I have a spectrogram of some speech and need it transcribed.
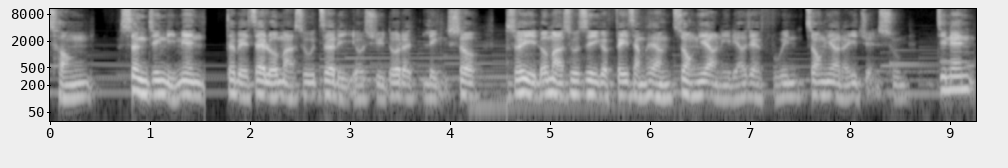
从圣经里面，特别在罗马书这里有许多的领受。所以，罗马书是一个非常非常重要，你了解福音重要的一卷书。今天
